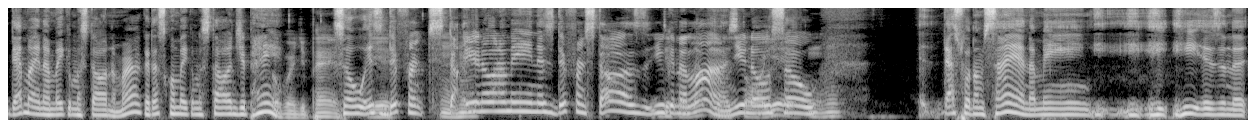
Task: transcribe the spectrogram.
that might not make him a star in America. That's gonna make him a star in Japan. over in Japan. So it's Yeah. Mm-hmm. different. You know what I mean? It's different stars that you can Different levels align. You know, yeah. Mm-hmm. so that's what I'm saying. I mean, he he, he is an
